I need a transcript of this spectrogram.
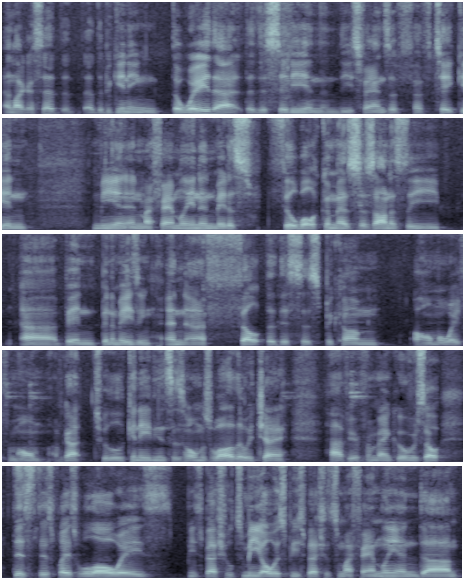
And like I said at the beginning, the way that, that the city and, these fans have, have taken me and, and, my family in and made us feel welcome has, has honestly uh, been been amazing. And I felt that this has become a home away from home. I've got two little Canadians as home as well, which I have here from Vancouver. So this this place will always be special to me, always be special to my family, and um,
